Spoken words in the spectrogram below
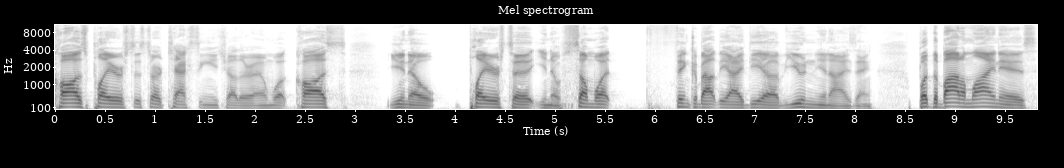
caused players to start texting each other and what caused you know players to you know somewhat think about the idea of unionizing. But the bottom line is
